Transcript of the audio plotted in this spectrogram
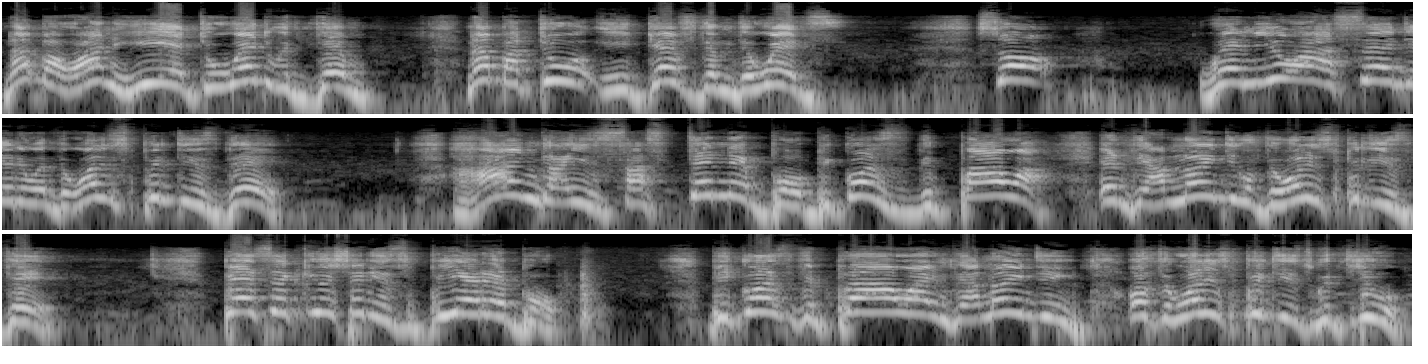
number one, he had to went with them. Number two, he gave them the words. So, when you are sent when the Holy Spirit is there, hunger is sustainable because the power and the anointing of the Holy Spirit is there. Persecution is bearable because the power and the anointing of the Holy Spirit is with you.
